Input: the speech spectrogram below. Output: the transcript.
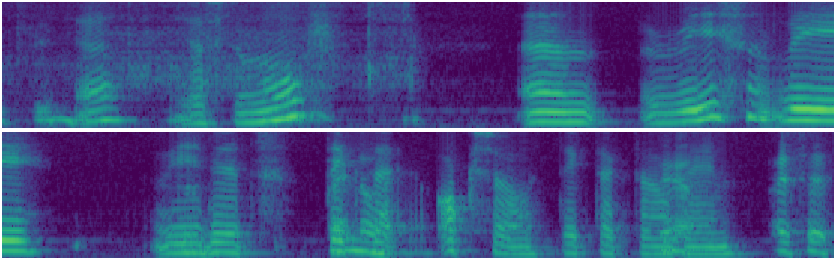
between. Yeah, you have to move. And recently we did tic Oxo tic tac toe Yeah. game. I said.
